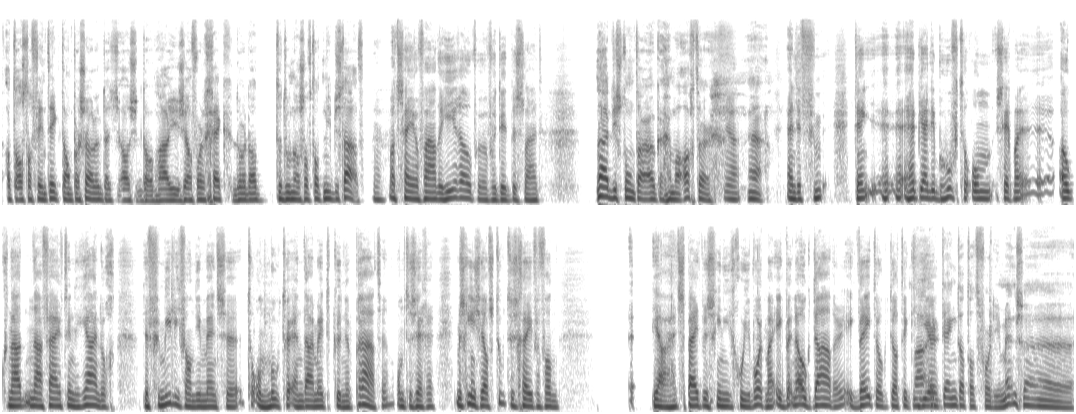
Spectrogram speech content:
althans dat vind ik dan persoonlijk, dat je, als je, dan hou je jezelf voor de gek door dat te doen alsof dat niet bestaat. Ja. Wat zei jouw vader hierover, over dit besluit? Nou, die stond daar ook helemaal achter. Ja. Ja. En de, denk, heb jij de behoefte om, zeg maar, eh, ook na, na 25 jaar nog de familie van die mensen te ontmoeten en daarmee te kunnen praten? Om te zeggen, misschien zelfs toe te geven van. Eh, Ja, het spijt misschien niet het goede woord, maar ik ben ook dader. Ik weet ook dat ik Maar hier. ik denk dat dat voor die mensen eh,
